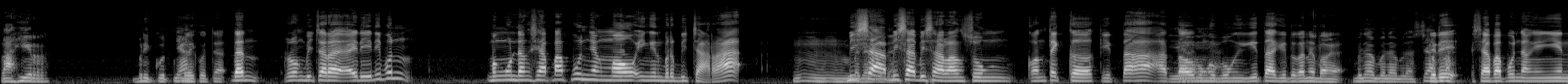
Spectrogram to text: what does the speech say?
lahir berikutnya. Berikutnya. Dan ruang bicara ID ini pun mengundang siapa pun yang mau ingin berbicara Mm, mm, bisa benar, bisa bisa langsung kontak ke kita atau iya. menghubungi kita gitu kan ya bang ya. benar benar benar. Siap, Jadi siapa pun yang ingin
